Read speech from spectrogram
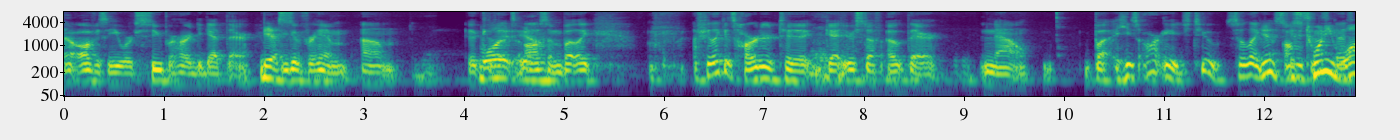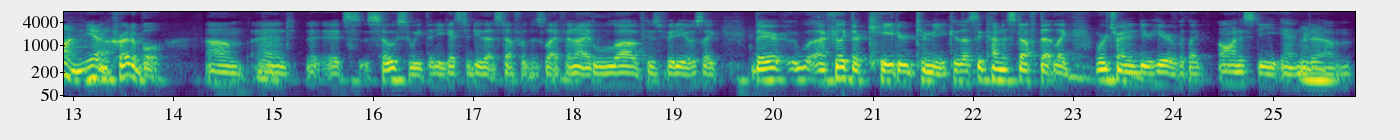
obviously he works super hard to get there. Yes. and good for him. Um, 'cause Well, that's yeah. awesome. But like, I feel like it's harder to get your stuff out there now. But he's our age too, so like Yes, he's guy's 21, yeah. incredible. Um, and it's so sweet that he gets to do that stuff with his life, and I love his videos. Like they're, I feel like they're catered to me because that's the kind of stuff that like we're trying to do here with like honesty and Mm-hmm. um,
